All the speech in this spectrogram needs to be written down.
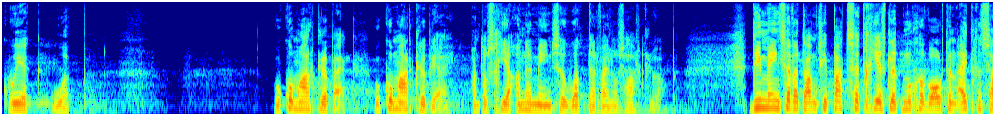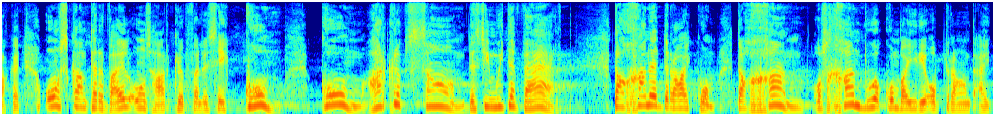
kweek hoop. Hoekom hardloop ek? Hoekom hardloop jy? Want ons gee ander mense hoop terwyl ons hardloop. Die mense wat langs die pad sit geestelik moeg geword en uitgesak het. Ons kan terwyl ons hardloop vir hulle sê kom, kom, hardloop saam. Dis die moeite werd. Daar gaan 'n draai kom. Daar gaan, ons gaan bo kom by hierdie opdraand uit.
